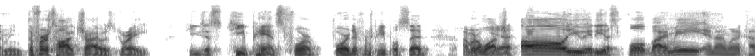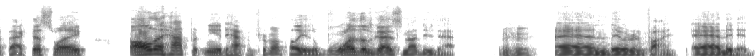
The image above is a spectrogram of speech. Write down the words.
I mean, the first Hogg try was great. He just he pantsed four four different people. Said, "I'm going to watch Yeah. all you idiots float by me, and I'm going to cut back this way." All that happened needed to happen for Montpellier. is One of those guys to not do that, Mhm. and they would have been fine, and they did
